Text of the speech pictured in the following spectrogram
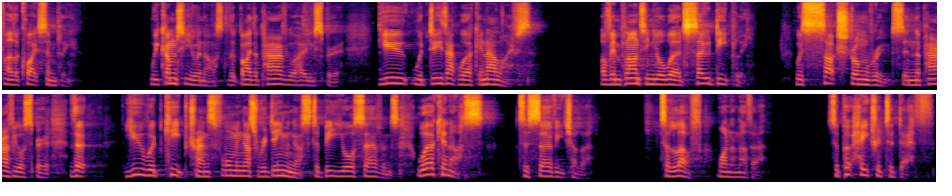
Father, quite simply, we come to you and ask that by the power of your Holy Spirit, you would do that work in our lives of implanting your word so deeply with such strong roots in the power of your Spirit that you would keep transforming us, redeeming us to be your servants. Work in us to serve each other, to love one another, to put hatred to death,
